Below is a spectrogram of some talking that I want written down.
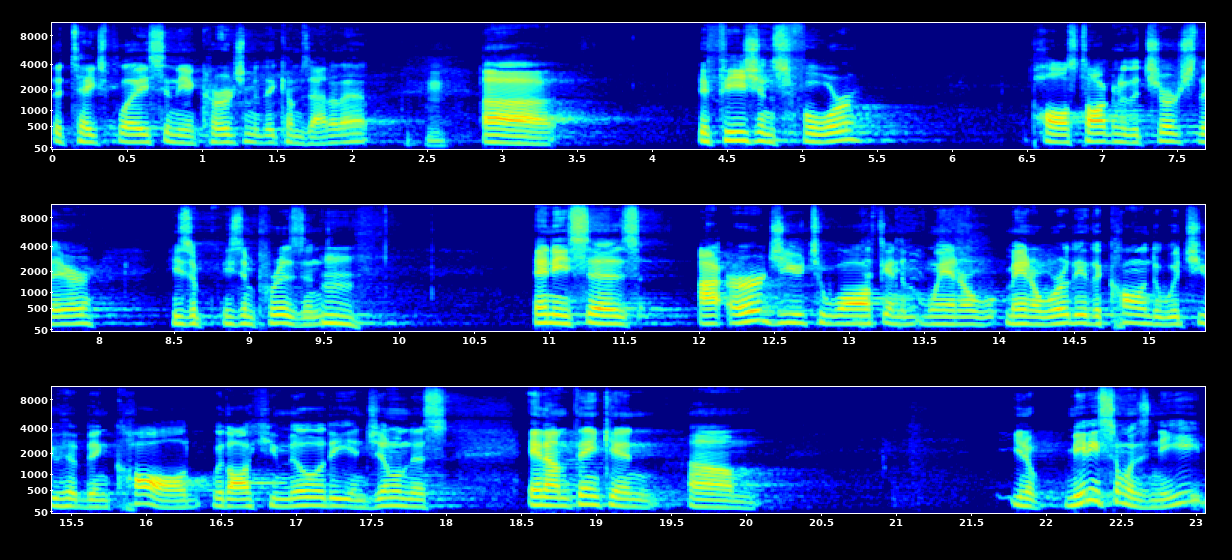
that takes place and the encouragement that comes out of that. Uh, Ephesians four, Paul's talking to the church there. He's a, he's imprisoned, and he says, "I urge you to walk in a manner, manner worthy of the calling to which you have been called, with all humility and gentleness." And I'm thinking. Um, you know, meeting someone's need,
